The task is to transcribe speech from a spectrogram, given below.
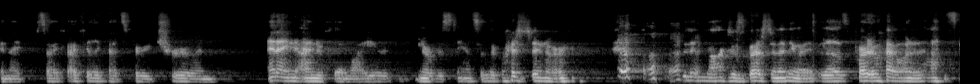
and i so I, I feel like that's very true and and I, I understand why you're nervous to answer the question or it's an obnoxious question anyway, but that was part of what I wanted to ask.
